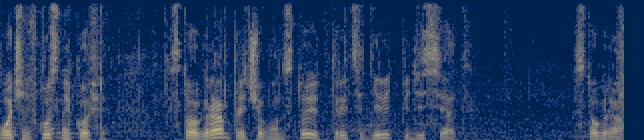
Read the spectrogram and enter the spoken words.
Очень вкусный кофе. 100 грамм, причем он стоит 39,50. 100 грамм.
